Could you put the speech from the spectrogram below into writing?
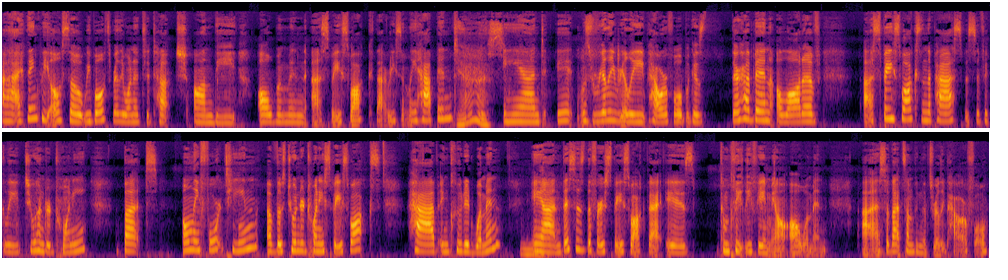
Uh, I think we also we both really wanted to touch on the all women uh, spacewalk that recently happened, Yes. and it was really really powerful because there have been a lot of uh, spacewalks in the past, specifically 220, but only 14 of those 220 spacewalks have included women, and this is the first spacewalk that is completely female, all women. Uh, so that's something that's really powerful.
